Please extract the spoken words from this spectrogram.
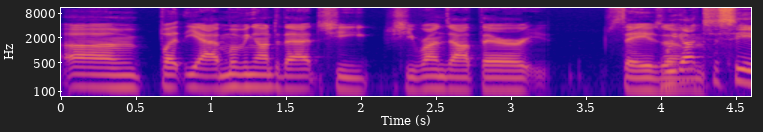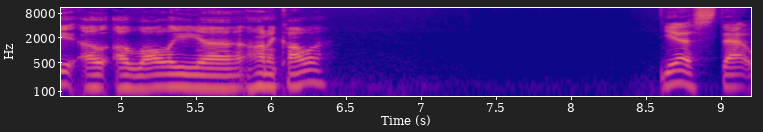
Um, but yeah, moving on to that, she she runs out there, saves we him. got to see a, a lolly uh, Hanekawa Yes, that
